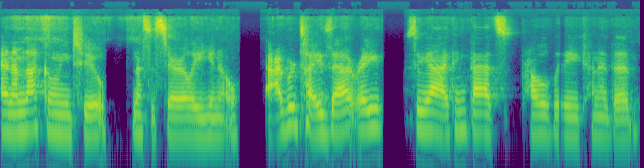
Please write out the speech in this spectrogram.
And I'm not going to necessarily, you know, advertise that, right? So yeah, I think that's probably kind of the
